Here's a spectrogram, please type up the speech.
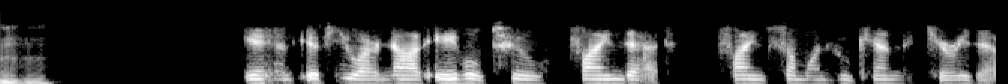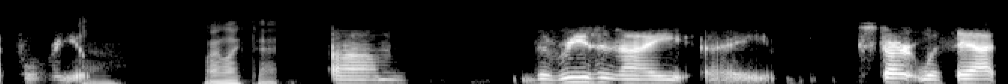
Mm-hmm. And if you are not able to find that, find someone who can carry that for you. Yeah. I like that. Um, the reason I, I start with that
